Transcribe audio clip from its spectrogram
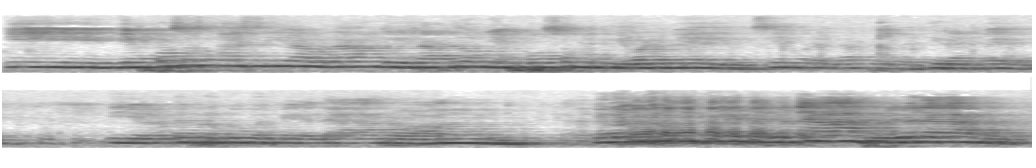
y mi esposo está así hablando y rápido mi esposo me tiró al medio, siempre rápido me tira al medio. Y yo no te preocupes que yo te agarro, vamos. Pero en bicicleta, yo te agarro, yo te agarro.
